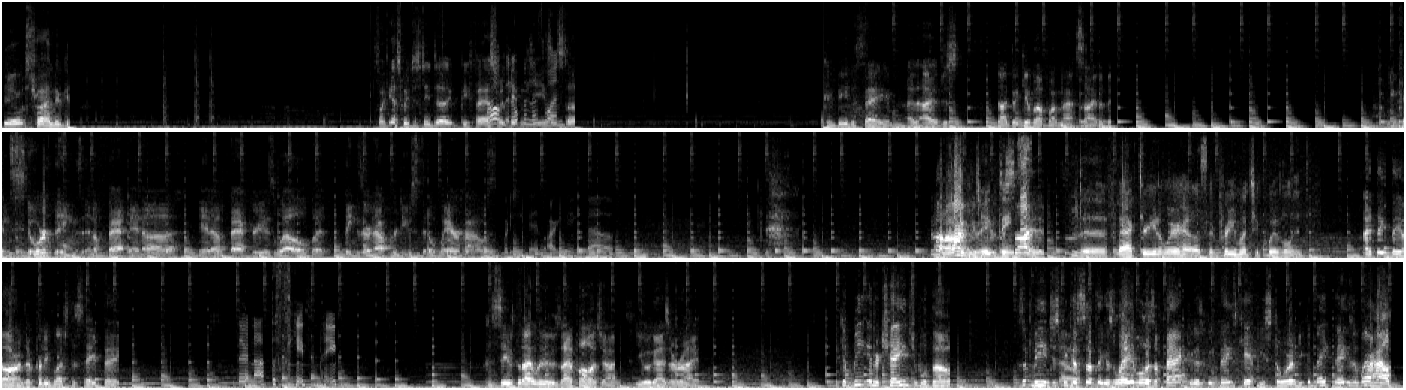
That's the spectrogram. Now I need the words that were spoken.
Yeah, let's try a new game. So I guess we just need to be fast Oh, with getting keys and stuff. Can be the same. I, I'm just not gonna give up on that side of it. You can store things in a fat in a in a factory as well, but things are not produced in a warehouse. What are you guys arguing about? We're not arguing. Jake It's thinks- decided. The factory and a warehouse are pretty much equivalent. I think they are. They're pretty much the same thing. They're not the same thing. It seems that I lose. I apologize. You guys are right. It can be interchangeable, though. Doesn't mean just No. because something is labeled as a factory doesn't mean things can't be stored. You can make things in warehouses.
